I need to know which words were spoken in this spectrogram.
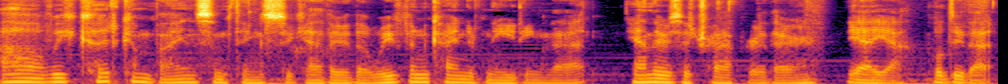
Oh, we could combine some things together, though. We've been kind of needing that. And there's a trapper there. Yeah, yeah, we'll do that.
